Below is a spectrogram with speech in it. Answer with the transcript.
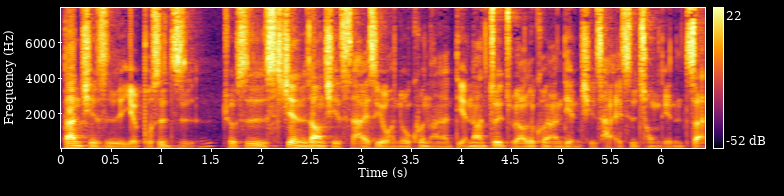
但其实也不是指，就是现实上其实还是有很多困难的点。那最主要的困难点其实还是充电站。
